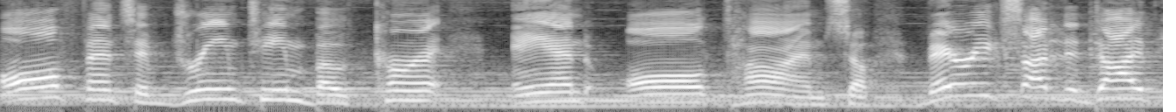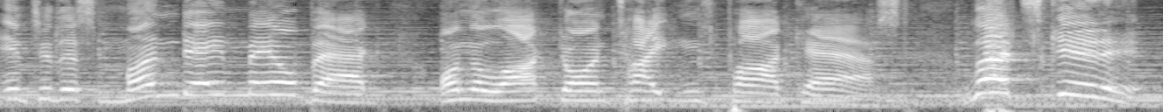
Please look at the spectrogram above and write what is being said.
offensive dream team, both current and all time. So, very excited to dive into this Monday mailbag on the Locked On Titans podcast. Let's get it!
